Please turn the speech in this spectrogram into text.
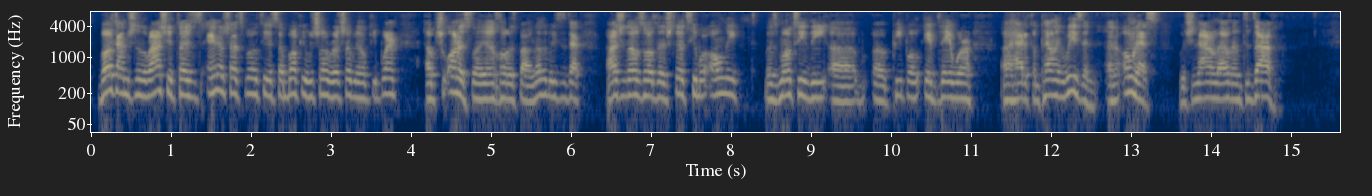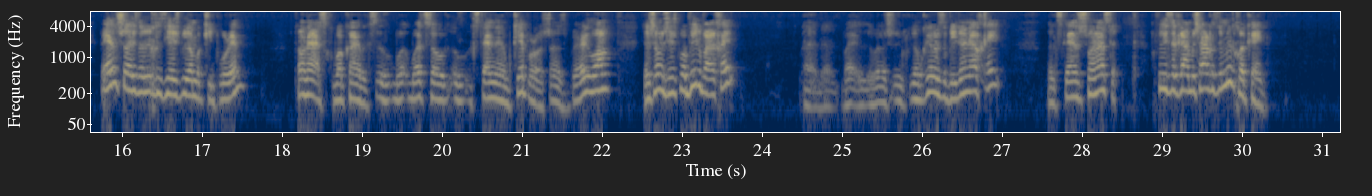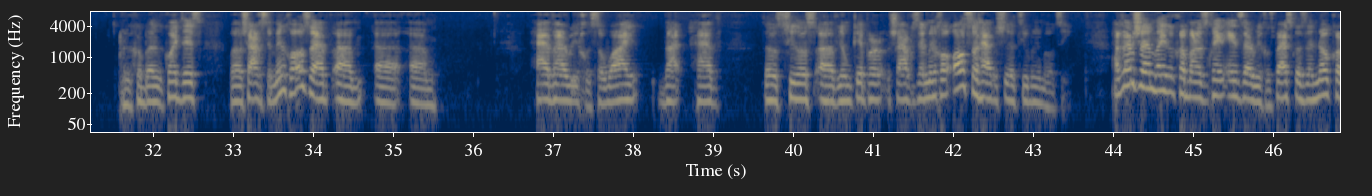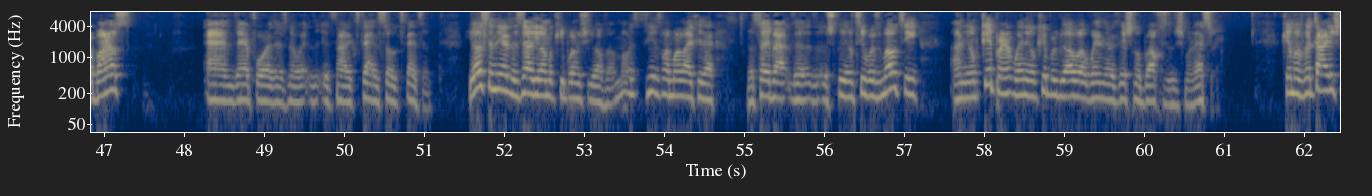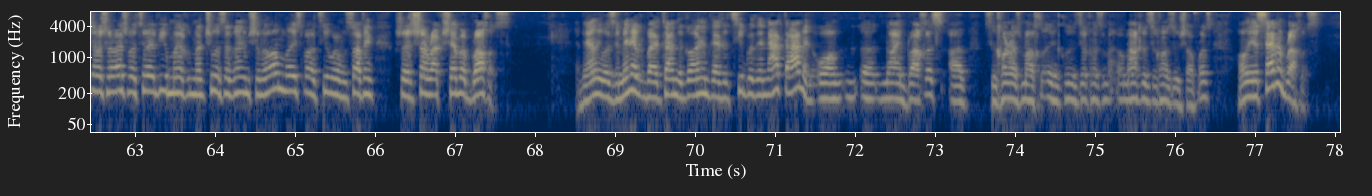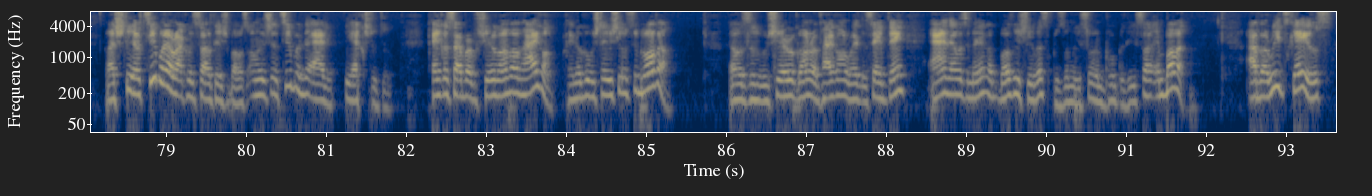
Both times in the Rashi tells us Eno Shas Boti is Sabaki Rishon Rosh Hashanah Yom Kippurim El Kshuonis Lo Yechol Espal. Another reason is that Rashi us that Shlitzim were only was moti the uh, uh, people if they were uh, had a compelling reason, an onus, which did not allow them to daven. Don't ask what kind of what, what's so extended in Kippur. It's very long. Much Yom Kippur is video now. Chet. Extends and Mincha. According to this, well, Shachas and Mincha also have um, uh, um, have Arichus. So why not have those tefillos of Yom Kippur, Shabbos, and Mincha also have a Shliach Tzibur Motzi. Hashem Shalem Leicha Karbanos Chen Ein Zarichos. Perhaps because there are no Karbanos, and therefore there's no, it's not extend, so extensive. Yosin there, the Zel Yom Kippur Shiyova. Seems more likely that they'll say about the, Shliach Tzibur Motzi on Yom Kippur, when Yom Kippur be when there are additional brachas in Shemon Esrei. Kim of V'tari Shno Shorosh V'tzur Aviv Machuas Agonim Shemelom Lo Yispa Tibur Musafin Shon Rak Sheva Brachos. Evidently, it was a minute by the time the Gonim that the tzibur did not daven all uh, nine brachas of zichonos, including zichonos, machos, zichonos, shofros. Only a seven brachas. Lashli of tzibur arak with salutation brachas. Only the tzibur add the extra two. Chenko sabar of shir gon of hagon. Chenogu b'shtei yeshivos tzibur That was the shir gon of hagon, read the same thing, and that was a minute of both yeshivas, presumably Yisrael and Pumbedisa and Bovel. Avarit Skeus,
